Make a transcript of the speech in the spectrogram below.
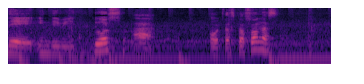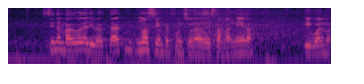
de individuos a otras personas. Sin embargo, la libertad no siempre funciona de esta manera. Igual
